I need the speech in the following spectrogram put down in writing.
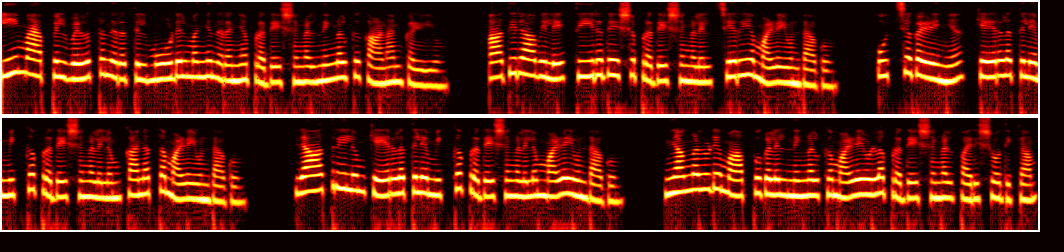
ഈ മാപ്പിൽ വെളുത്ത നിറത്തിൽ മൂടൽമഞ്ഞ് നിറഞ്ഞ പ്രദേശങ്ങൾ നിങ്ങൾക്ക് കാണാൻ കഴിയും. അതിരാവിലെ തീരദേശ പ്രദേശങ്ങളിൽ ചെറിയ മഴയുണ്ടാകും. ഉച്ചകഴിഞ്ഞ് കേരളത്തിലെ മിക്ക പ്രദേശങ്ങളിലും കനത്ത മഴയുണ്ടാകും. രാത്രിയിലും കേരളത്തിലെ മിക്ക പ്രദേശങ്ങളിലും മഴയുണ്ടാകും. ഞങ്ങളുടെ മാപ്പുകളിൽ നിങ്ങൾക്ക് മഴയുള്ള പ്രദേശങ്ങൾ പരിശോധിക്കാം.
